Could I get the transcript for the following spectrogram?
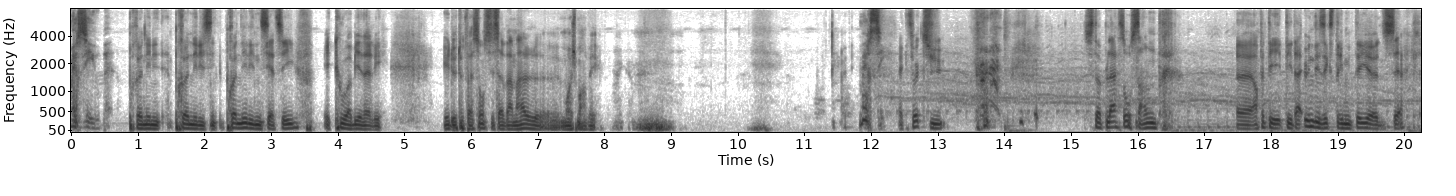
Merci, Oubel. Prenez, prenez l'initiative et tout va bien aller. Et de toute façon, si ça va mal, euh, moi je m'en vais. Merci. Tu vois que tu. tu te places au centre. Euh, en fait, t'es es à une des extrémités euh, du cercle.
